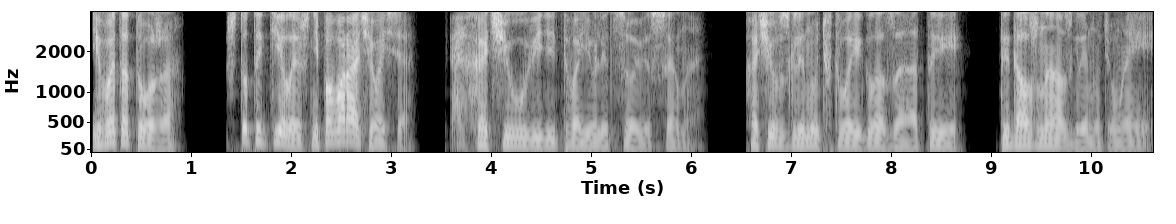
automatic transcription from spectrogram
И в это тоже. Что ты делаешь? Не поворачивайся!» «Хочу увидеть твое лицо, Весена. Хочу взглянуть в твои глаза, а ты... Ты должна взглянуть в мои.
